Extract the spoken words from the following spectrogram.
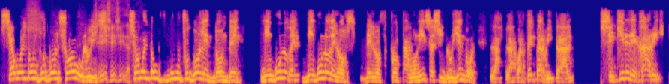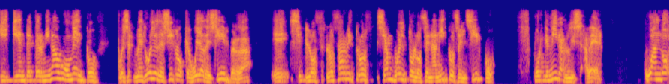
se ha vuelto un fútbol show, Luis. Sí, sí, sí, se ha vuelto un, fútbol en donde ninguno de ninguno de los de los protagonistas, incluyendo la, la cuarteta arbitral, se quiere dejar y, y en determinado momento, pues me duele decir lo que voy a decir, ¿verdad? Eh, los, los árbitros se han vuelto los enanitos del circo. Porque mira, Luis, a ver, cuando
